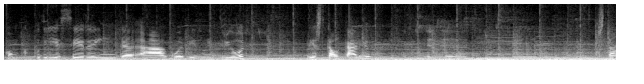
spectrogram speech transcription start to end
como que poderia ser ainda a água no interior deste calcário, e está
